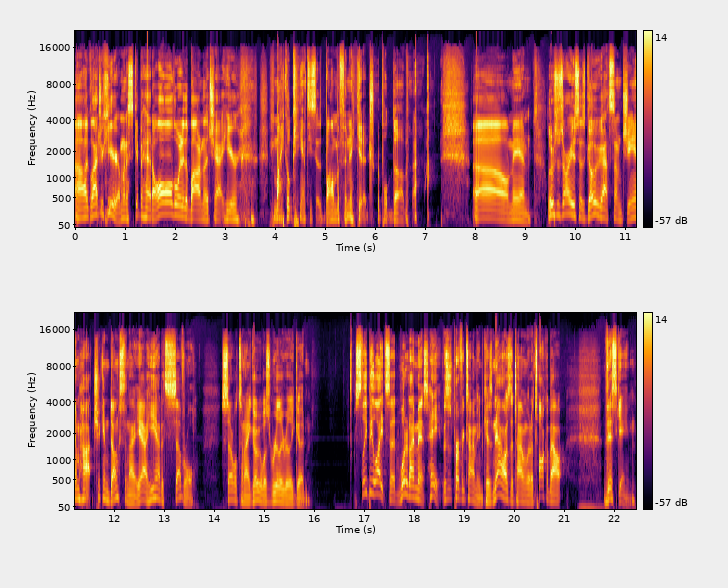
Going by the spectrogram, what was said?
Uh, glad you're here. I'm going to skip ahead all the way to the bottom of the chat here. Michael Canty says Bamba finna get a triple dub. oh man, Luis Rosario says Goga got some jam hot chicken dunks tonight. Yeah, he had several, several tonight. Goga was really really good. Sleepy Light said, "What did I miss? Hey, this is perfect timing because now is the time I'm going to talk about." This game.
